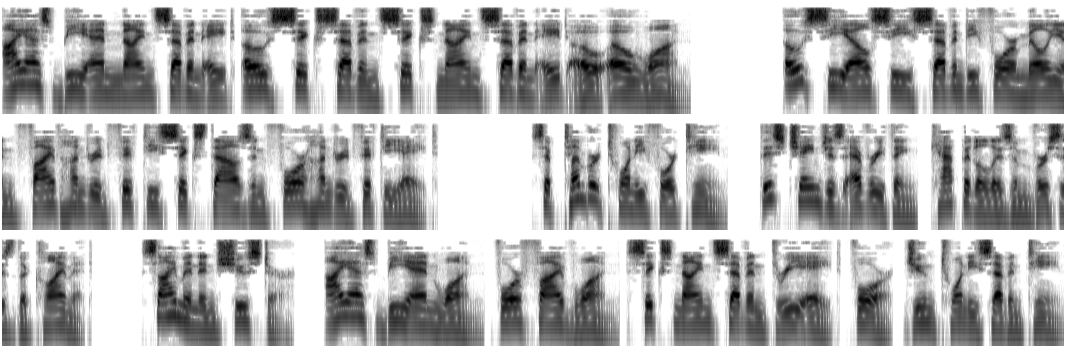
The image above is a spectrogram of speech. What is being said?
ISBN 978 0676978001. OCLC 74556458. September 2014. This Changes Everything, Capitalism versus the Climate. Simon & Schuster. ISBN 1-451-69738-4, June 2017.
